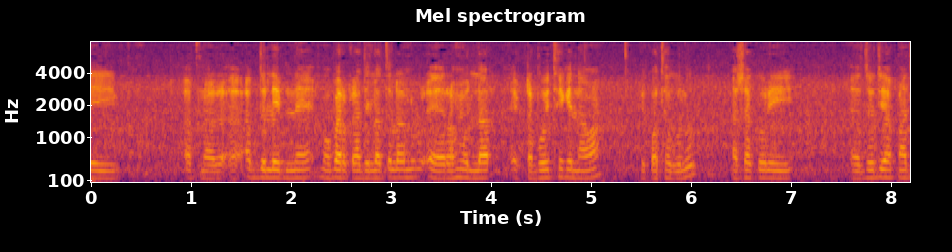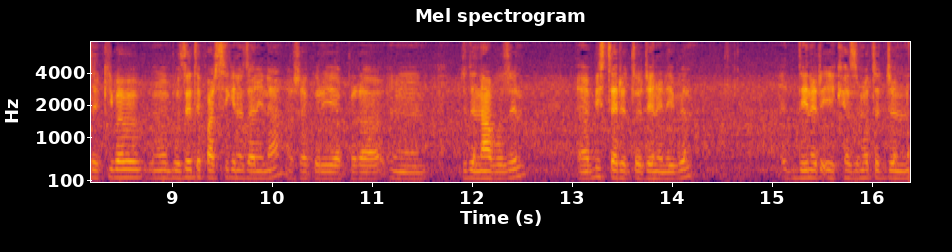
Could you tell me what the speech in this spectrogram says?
এই আপনার আবদুল ইবনে মোবারক রাদিল্লাহ রহমুল্লার একটা বই থেকে নেওয়া এই কথাগুলো। আশা করি যদি আপনাদের কীভাবে বুঝাতে পারছি কিনা জানি না। আশা করি আপনারা যদি না বোঝেন বিস্তারিত জেনে নেবেন। দিনের এই খেজমতের জন্য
